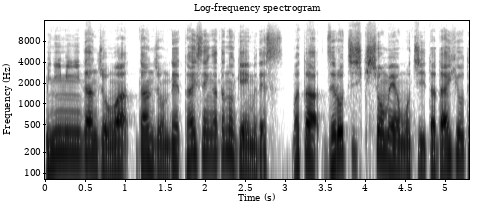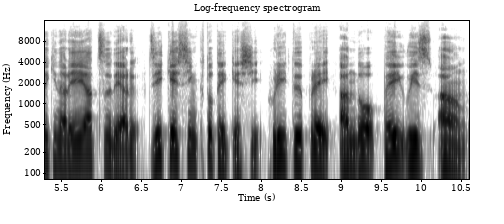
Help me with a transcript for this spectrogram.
ミニミニダンジョンはダンジョンで対戦型のゲームです。また、ゼロ知識証明を用いた代表的なレイヤー2である ZK シンクと提携し、 Free to Play & Play with Earn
